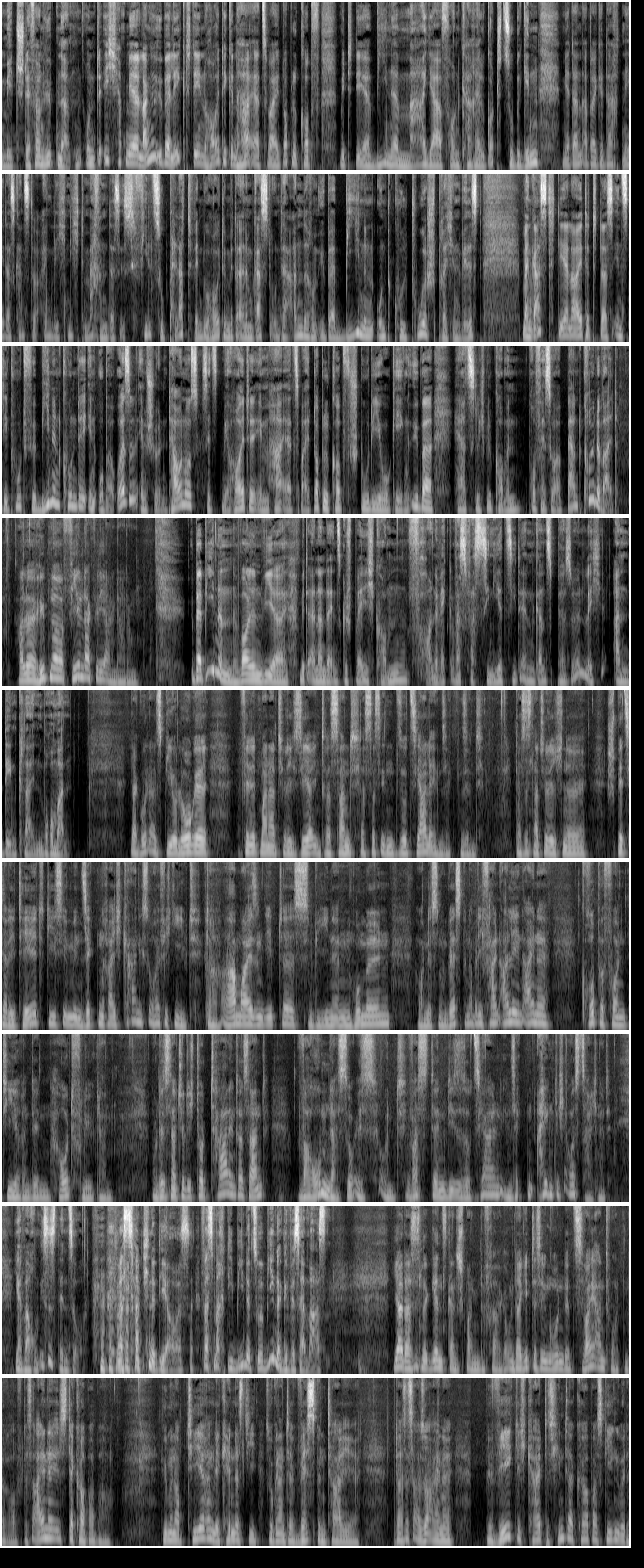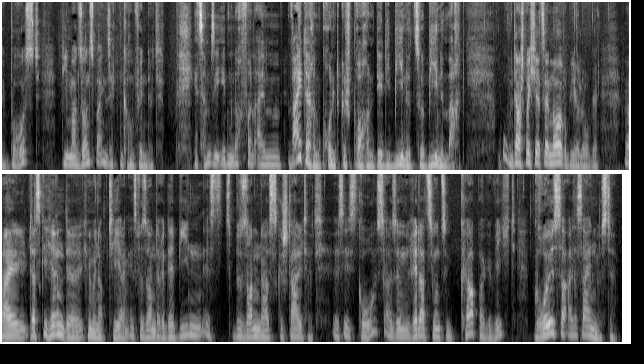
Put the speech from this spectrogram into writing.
mit Stefan Hübner. Und ich habe mir lange überlegt, den heutigen HR2 Doppelkopf mit der Biene Maja von Karel Gott zu beginnen. Mir dann aber gedacht, nee, das kannst du eigentlich nicht machen. Das ist viel zu platt, wenn du heute mit einem Gast unter anderem über Bienen und Kultur sprechen willst. Mein Gast, der leitet das Institut für Bienenkunde in Oberursel im schönen Taunus, sitzt mir heute im HR2 Doppelkopf Studio gegenüber. Herzlich willkommen, Professor Bernd Grünewald. Hallo Herr Hübner, vielen Dank für die Einladung. Über Bienen wollen wir miteinander ins Gespräch kommen. Vorneweg, was fasziniert Sie denn ganz persönlich an den kleinen Brummern? Ja gut, als Biologe findet man natürlich sehr interessant, dass das soziale Insekten sind. Das ist natürlich eine Spezialität, die es im Insektenreich gar nicht so häufig gibt. Klar, Ameisen gibt es, Bienen, Hummeln, Hornissen und Wespen, aber die fallen alle in eine Gruppe von Tieren, den Hautflüglern. Und es ist natürlich total interessant, warum das so ist und was denn diese sozialen Insekten eigentlich auszeichnet. Ja, warum ist es denn so? Was zeichnet die aus? Was macht die Biene zur Biene gewissermaßen? Ja, das ist eine ganz, ganz spannende Frage. Und da gibt es im Grunde zwei Antworten darauf. Das eine ist der Körperbau. Hymenopteren, wir kennen das, die sogenannte Wespentaille. Das ist also eine Beweglichkeit des Hinterkörpers gegenüber der Brust, die man sonst bei Insekten kaum findet. Jetzt haben Sie eben noch von einem weiteren Grund gesprochen, der die Biene zur Biene macht. Und da spricht jetzt der Neurobiologe, weil das Gehirn der Hymenopteren, insbesondere der Bienen, ist besonders gestaltet. Es ist groß, also in Relation zum Körpergewicht, größer als es sein müsste.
